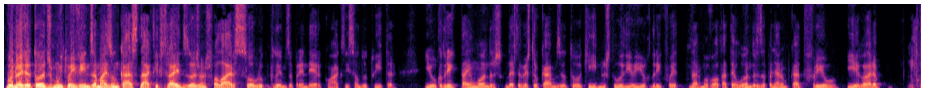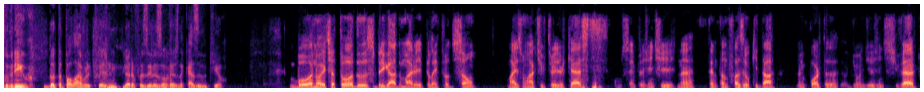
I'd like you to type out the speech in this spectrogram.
Boa noite a todos, muito bem-vindos a mais um cast da Active Trades. Hoje vamos falar sobre o que podemos aprender com a aquisição do Twitter. E o Rodrigo está em Londres, desta vez trocamos. Eu estou aqui no estúdio e o Rodrigo foi dar uma volta até Londres, apanhar um bocado de frio. E agora, Rodrigo, dou-te a palavra que és muito melhor a fazer as honras da casa do que eu. Boa noite a todos, obrigado Mário pela introdução. Mais um Active Trader Cast, como sempre a gente né, tentando fazer o que dá não importa de onde a gente estiver.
